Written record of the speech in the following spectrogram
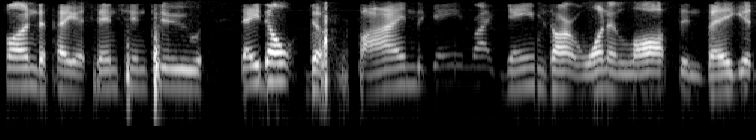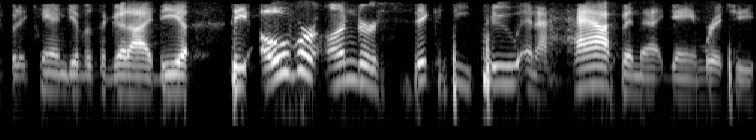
fun to pay attention to. They don't define the game, right? Games aren't won and lost in Vegas, but it can give us a good idea. The over under 62 and a half in that game, Richie,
